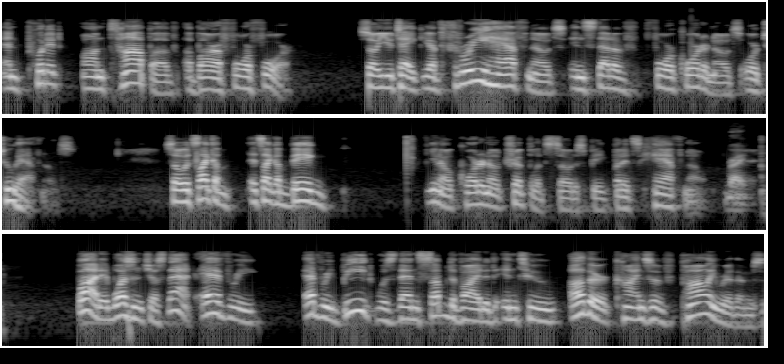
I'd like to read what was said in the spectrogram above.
and put it on top of a bar of four four. So you take you have three half notes instead of four quarter notes or two half notes. So it's like a it's like a big, you know, quarter note triplet, so to speak, but it's half note. right. But it wasn't just that. Every every beat was then subdivided into other kinds of polyrhythms,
